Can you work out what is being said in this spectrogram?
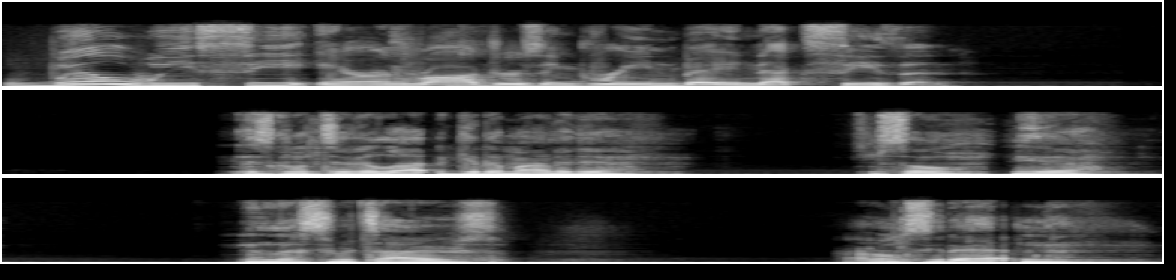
Will we see Aaron Rodgers in Green Bay next season? It's going to take a lot to get him out of there. So, yeah, unless he retires, I don't see that happening.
